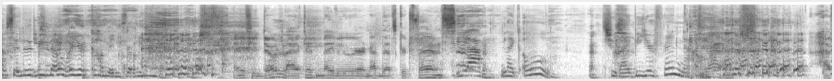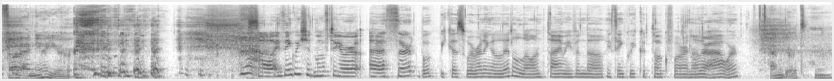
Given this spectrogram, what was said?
absolutely know where you're coming from. and if you don't like it, maybe we're not that good friends. yeah. Like, oh, should I be your friend now? Yeah. I thought I knew you. So I think we should move to your uh, third book because we're running a little low on time, even though I think we could talk for another hour. I'm good. Yeah.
